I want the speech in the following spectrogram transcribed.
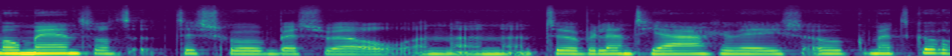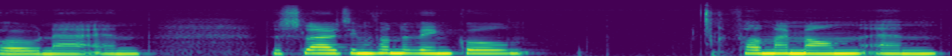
moment, want het is gewoon best wel een, een, turbulent jaar geweest. Ook met corona en de sluiting van de winkel van mijn man. En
